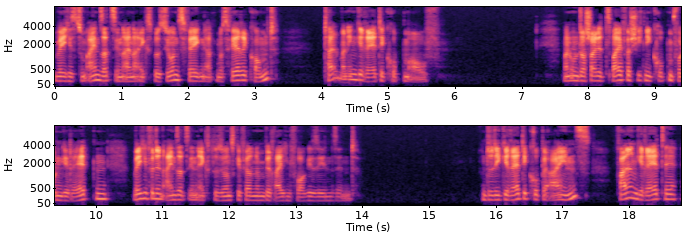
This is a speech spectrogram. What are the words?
welches zum Einsatz in einer explosionsfähigen Atmosphäre kommt, teilt man in Gerätegruppen auf. Man unterscheidet zwei verschiedene Gruppen von Geräten, welche für den Einsatz in explosionsgefährdenden Bereichen vorgesehen sind. Unter die Gerätegruppe 1 fallen Geräte,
